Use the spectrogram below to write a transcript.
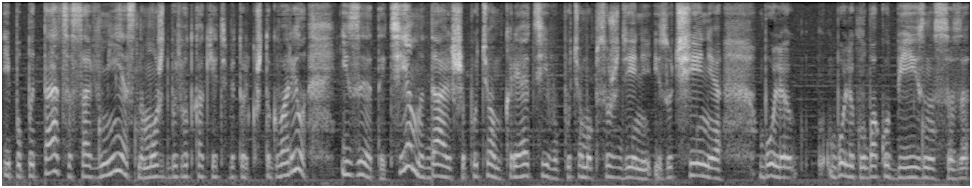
и попытаться совместно, может быть, вот как я тебе только что говорила, из этой темы дальше путем креатива, путем обсуждения, изучения более, более глубоко бизнеса,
